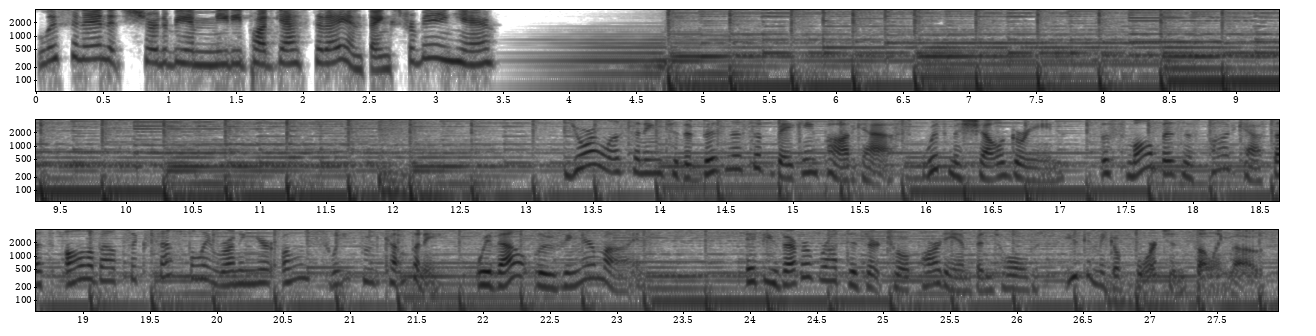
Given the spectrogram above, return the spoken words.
Listen in, it's sure to be a meaty podcast today, and thanks for being here. You're listening to the Business of Baking podcast with Michelle Green the small business podcast that's all about successfully running your own sweet food company without losing your mind. If you've ever brought dessert to a party and been told you can make a fortune selling those,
